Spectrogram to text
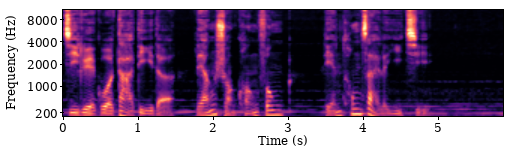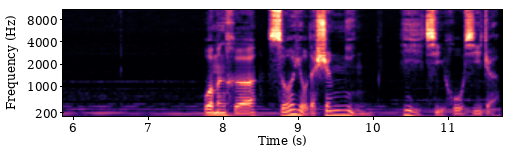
激掠过大地的凉爽狂风连通在了一起。我们和所有的生命一起呼吸着。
